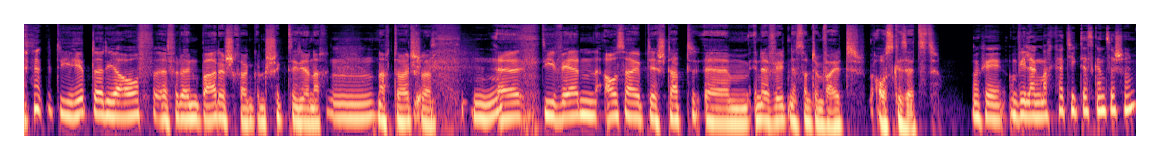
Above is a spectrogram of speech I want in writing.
die hebt er dir auf äh, für deinen Badeschrank und schickt sie dir nach, mhm. nach Deutschland. Mhm. Äh, die werden außerhalb der Stadt ähm, in der Wildnis und im Wald ausgesetzt. Okay, und wie lange macht Katik das Ganze schon?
